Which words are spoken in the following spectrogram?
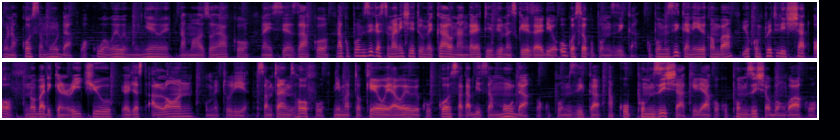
unakosa muda wa kuwa wewe mwenyewe na mawazo yako na hisia zako na kupumzika simaanishi eti umekaa unaangalia tv unasikiliza redio huko sio kupumzika. Kupumzika ni ile kwamba you're completely shut off. Nobody can reach you. You're just alone. Umetulia. Sometimes hofu ni matokeo ya wewe kukosa kabisa muda wa kupumzika na kupumzisha akili yako kupumzisha ubongo wako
